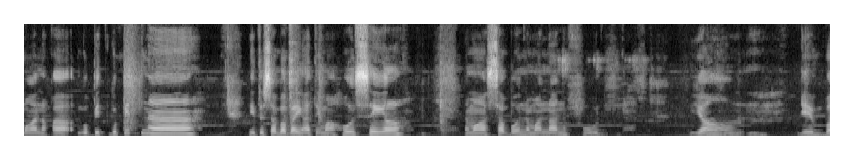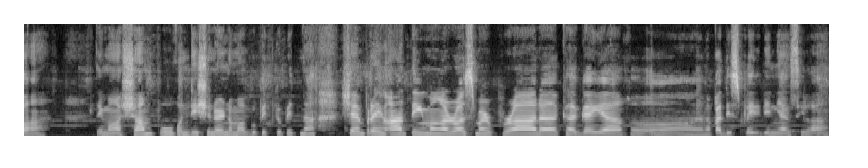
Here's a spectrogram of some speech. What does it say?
mga nakagupit-gupit na. Dito sa baba yung ating mga wholesale na mga sabon na mga non-food. Yan. Diba? Yung mga shampoo, conditioner na mga gupit-gupit na. Siyempre, yung ating mga Rosmar product, kagaya ko. Oh, naka-display din yan sila.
